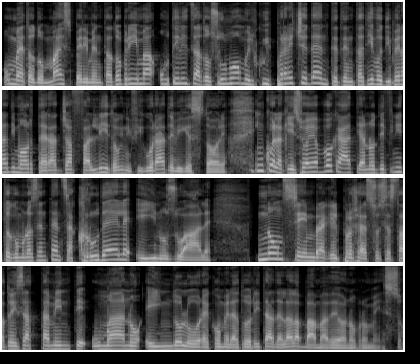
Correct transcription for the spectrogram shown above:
un metodo mai sperimentato prima, utilizzato su un uomo il cui precedente tentativo di pena di morte era già fallito, quindi figuratevi che storia, in quella che i suoi avvocati hanno definito come una sentenza crudele e inusuale. non sembra che il processo sia stato esattamente umano e indolore come le autorità dell'Alabama avevano promesso.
